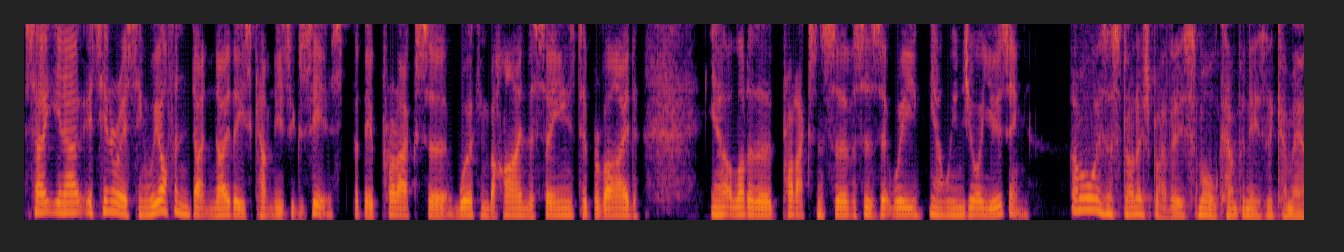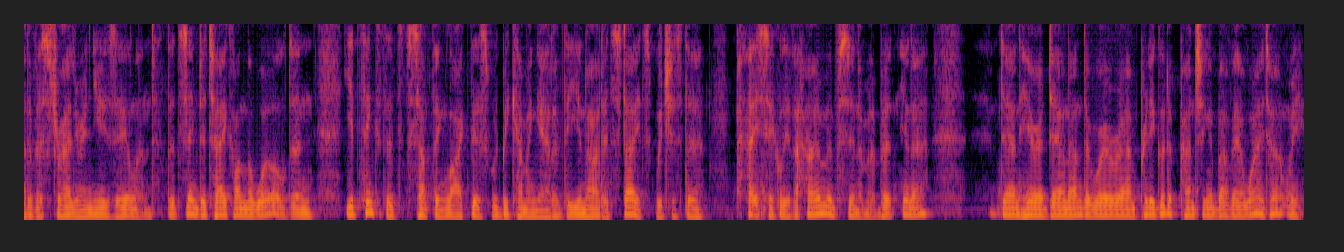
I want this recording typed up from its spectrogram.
So, you know, it's interesting. We often don't know these companies exist, but their products are working behind the scenes to provide, you know, a lot of the products and services that we, you know, we enjoy using. I'm always astonished by these small companies that come out of Australia and New Zealand that seem to take on the world. And you'd think that something like this would be coming out of the United States, which is the basically the home of cinema. But you know, down here and down under, we're um, pretty good at punching above our weight, aren't we?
